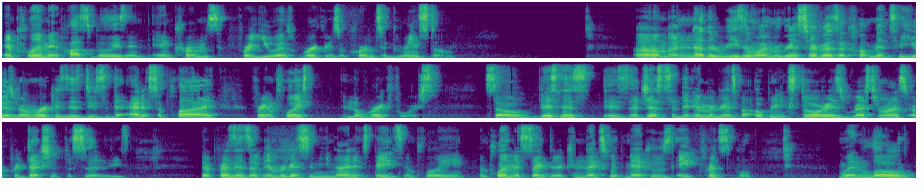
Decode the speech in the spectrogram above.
employment possibilities and incomes for U.S. workers, according to Greenstone. Um, another reason why immigrants serve as a complement to U.S. born workers is due to the added supply for employees in the workforce. So businesses adjust to the immigrants by opening stores, restaurants, or production facilities. The presence of immigrants in the United States employee, employment sector connects with Mankiw's eighth principle. When low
